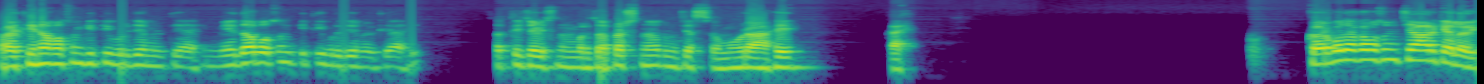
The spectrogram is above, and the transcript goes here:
प्रथिनापासून किती ऊर्जा मिळते आहे? मेदापासून किती ऊर्जा मिळते आहे? सत्तेचाळीस नंबरचा प्रश्न तुमच्यासमोर आहे. काय? कर्बोदकापासून चार कॅलरी.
